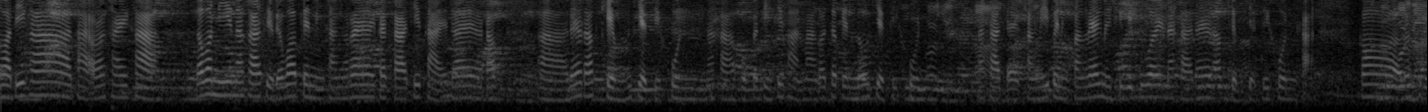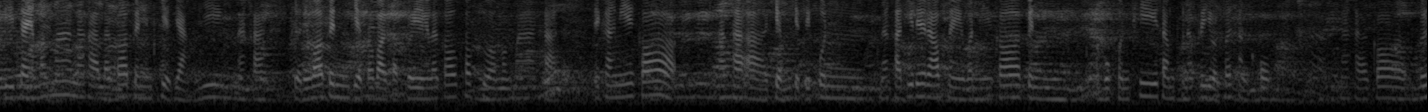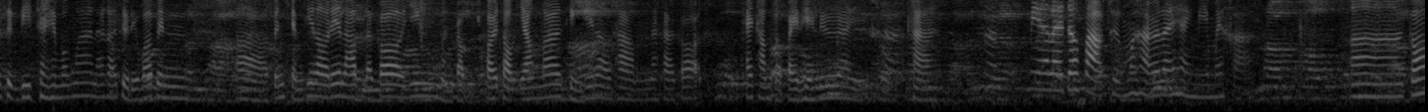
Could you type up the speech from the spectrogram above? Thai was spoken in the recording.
สวัสดีค่ะต่ายอรไทยค่ะ แล้ววันนี้นะคะถือได้ว่าเป็นครั้งแรกนะคะที่ต่ายได้รับได้รับเข็มเกียรติคุณนะคะ ปกติที่ผ่านมาก็จะเป็นโล่เกียรติคุณนะคะ แต่ครั้งนี้เป็นครั้งแรกในชีวิตด้วยนะคะ ได้รับเข็มเกียรติคุณค่ะ ก็รู้สึกดีใจมากๆนะคะ แล้วก็เป็นเกียรติอย่างยิ่งนะคะถือได้ว่าเป็นเกียรติประวัติกับตัวเองแล้วก็ครอบครัวมากๆค่ะ ในครั้งนี้ก็นะคะเข็มเกียรติคุณนะคะที่ได้รับในวันนี้ก็เป็นบุคคลที่ทำคุณประโยชน์เพื่อสังคม ก็รู้สึกดีใจมากๆนะคะ ถือได้ว่าเป็นอ่าเป็นเข็มที่เราได้รับ แล้วก็ยิ่งเหมือนกับคอยตอกย้ำว่าสิ่งที่เราทำนะคะ ก็ให้ทำต่อไปเรื่อยๆค่ะ มีอะไรจะฝากถึงมหาวิทยาลัยแห่งนี้ไหมคะอ่าก็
